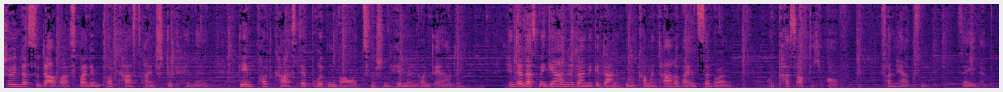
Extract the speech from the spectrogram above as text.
Schön, dass du da warst bei dem Podcast Ein Stück Himmel, dem Podcast der Brückenbau zwischen Himmel und Erde. Hinterlass mir gerne deine Gedanken und Kommentare bei Instagram und pass auf dich auf. Von Herzen, Zeynep.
